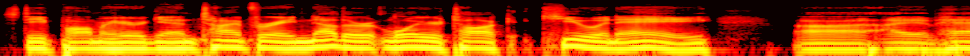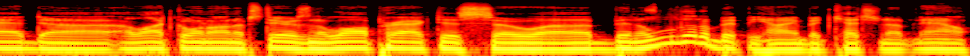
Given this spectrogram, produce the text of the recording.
Steve Palmer here again. Time for another lawyer talk Q and A. Uh, I have had uh, a lot going on upstairs in the law practice, so uh, been a little bit behind, but catching up now.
